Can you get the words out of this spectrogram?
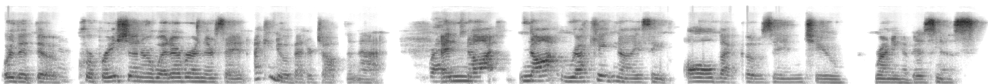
or the, the corporation or whatever and they're saying i can do a better job than that right and not not recognizing all that goes into running a business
